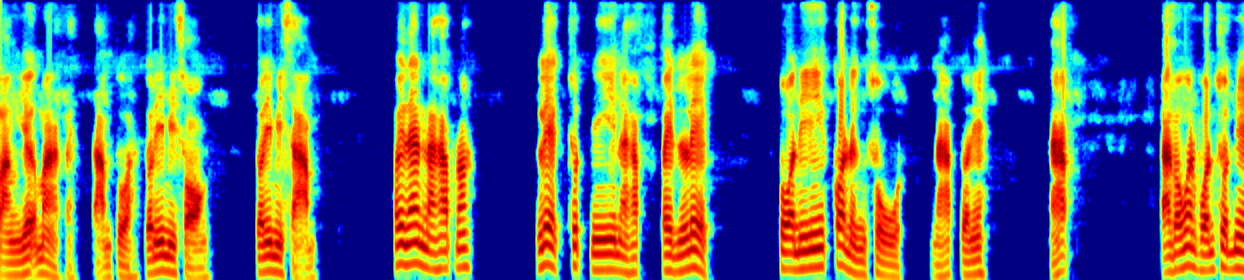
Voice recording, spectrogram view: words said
ลังเยอะมากเลยสามตัว ตัวนี้มีสองตัวนี้มีสามเพราะฉะนั้นนะครับเนาะเลขชุดนี้นะครับ เป็นเลขตัวนี้ก็หนึ่งสูตรนะครับ ตัวนี้นะครับ การประมวลผลสูตรนี้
